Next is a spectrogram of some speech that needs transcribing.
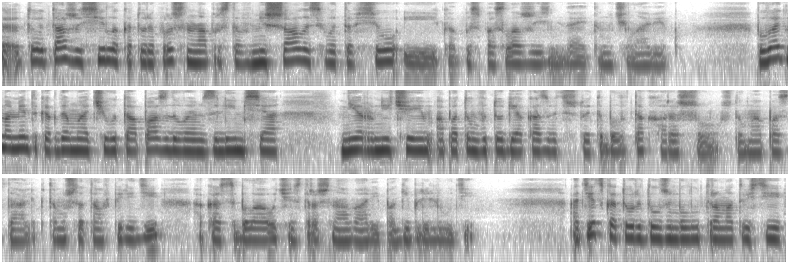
та, то, та же сила, которая просто-напросто вмешалась в это все и как бы спасла жизнь да, этому человеку. Бывают моменты, когда мы от чего-то опаздываем, злимся, нервничаем, а потом в итоге оказывается, что это было так хорошо, что мы опоздали, потому что там впереди, оказывается, была очень страшная авария, погибли люди – Отец, который должен был утром отвезти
